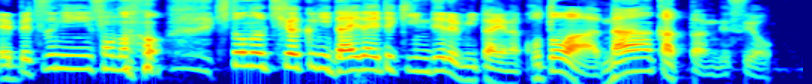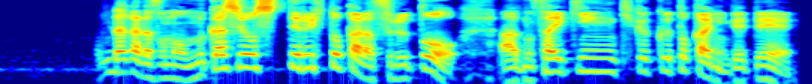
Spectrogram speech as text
えー、別にその 人の企画に大々的に出るみたいなことはなかったんですよ。だからその昔を知ってる人からすると、あの最近企画とかに出て、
